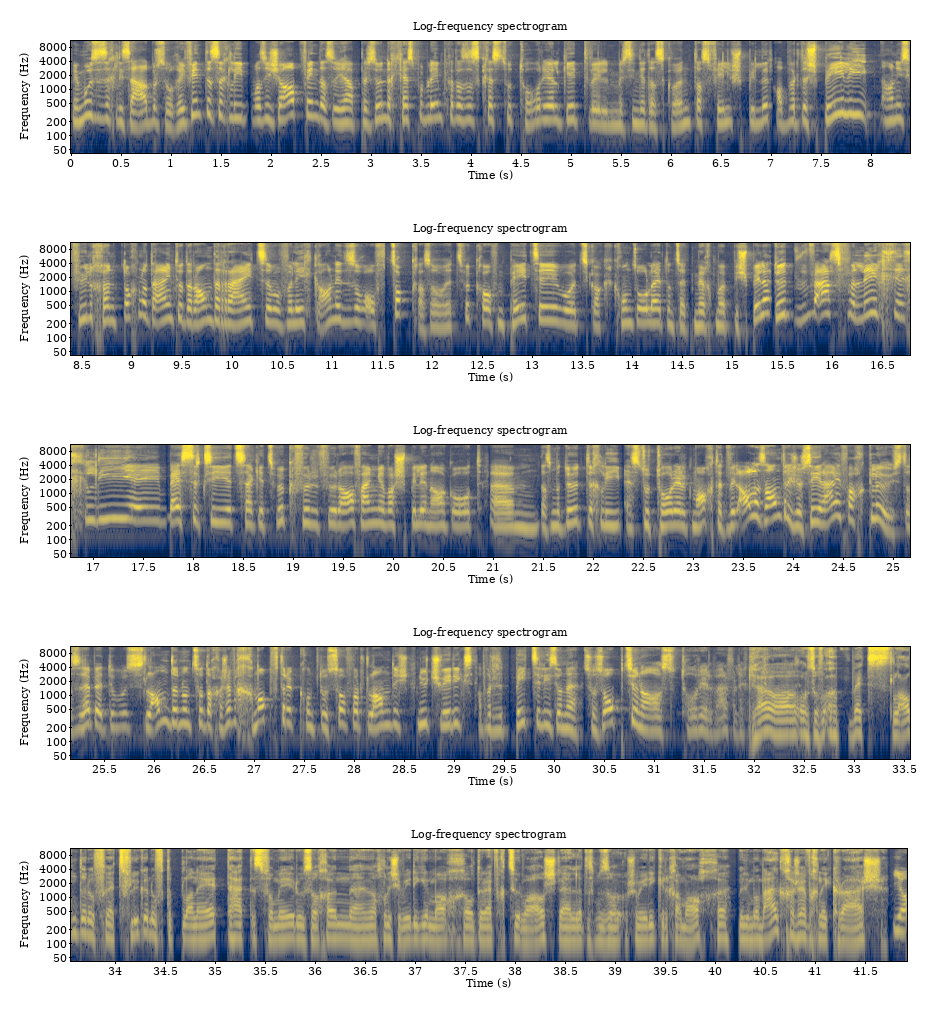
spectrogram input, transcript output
man muss es ein bisschen selber suchen. Ich finde das ein bisschen, was ich schade finde, also ich habe persönlich kein Problem dass es kein Tutorial gibt, weil wir sind ja das gewöhnt, dass viele Spieler. Aber das Spiel, habe ich das Gefühl, könnte doch noch der ein oder andere reizen, der vielleicht gar nicht so oft zockt. Also jetzt wirklich auf dem PC, wo jetzt gar keine Konsole hat und sagt, möchte man etwas spielen. Dort wäre es vielleicht ein bisschen äh, besser gewesen, jetzt sage ich jetzt wirklich für, für Anfänger, was Spielen angeht, ähm, dass man dort ein bisschen ein Tutorial gemacht hat, weil alles andere ist ja sehr einfach gelöst. Also eben, du musst landen und so, da kannst du einfach einen Knopf drücken und du sofort landest, nichts Schwieriges, aber ein bisschen so, eine, so ein optionales Tutorial wäre vielleicht. Ja, also wenn das Landen auf, das Fliegen auf den Planeten hätte es von mir aus auch können, äh, noch ein bisschen schwieriger machen oder einfach zur Wahl stellen, dass man so schwieriger kann machen kann. Weil im Moment kannst du einfach nicht crashen. Ja,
